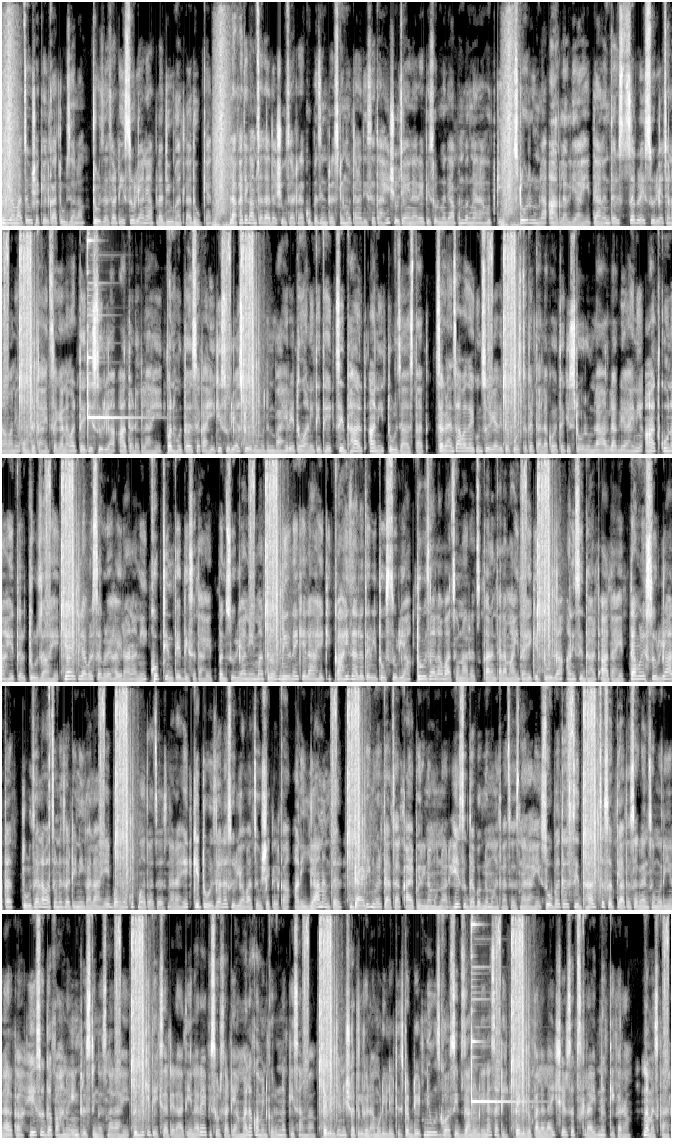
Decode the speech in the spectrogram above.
सूर्य वाचवू शकेल का तुळजाला? तुळजासाठी सूर्याने आपला जीव घातला धोक्यात. लाखात एक आमचा दादा शोचा ट्रॅक खूपच इंटरेस्टिंग होताना दिसत आहे. शोच्या येणाऱ्या एपिसोडमध्ये आपण बघणार आहोत की स्टोर रूमला आग लागली आहे. त्यानंतर सगळे सूर्याच्या नावाने ओरडत आहेत. सगळ्यांना वाटतं की सूर्या आत अडकला आहे. पण होतं असं काही की सूर्या स्टोर रूम मधून बाहेर येतो आणि तिथे सिद्धार्थ आणि तुळजा असतात. सगळ्यांचा आवाज ऐकून सूर्या तिथे पोहोचतो तर त्याला कळतं की स्टोर रूमला आग लागली आहे आणि आत कोण आहे तर तुळजा आहे. हे ऐकल्यावर सगळे हैराण आणि खूप चिंतेत दिसत आहेत. पण सूर्याने मात्र निर्णय केला आहे की काही झालं तरी तो सूर्या तुळजाला वाचवणारच. कारण त्याला माहीत आहे की तुळजा आणि सिद्धार्थ आत आहेत. त्यामुळे सूर्या आता तुळजाला वाचवण्यासाठी निघाला आहे. बघणं खूप महत्वाचं असणार आहे की तुळजाला सूर्या वाचवू शकेल का? आणि यानंतर डॅडींवर त्याचा काय परिणाम होणार? हे सुद्धा बघणं महत्वाचं असणार आहे. सोबतच सिद्धार्थचं सत्य आता सगळ्यांसमोर येणार का? हे सुद्धा पाहणं इंटरेस्टिंग असणार आहे. तुम्ही किती एक्सायटेड आहात? येणाऱ्या एपिसोडसाठी आम्हाला कॉमेंट करून नक्की सांगा. टेलिव्हिजन विश्वातील घडामोडी latest latest update news gossip जाणून घेण्यासाठी टेलिगप्पाला लाईक शेअर सबस्क्राईब नक्की करा. नमस्कार.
